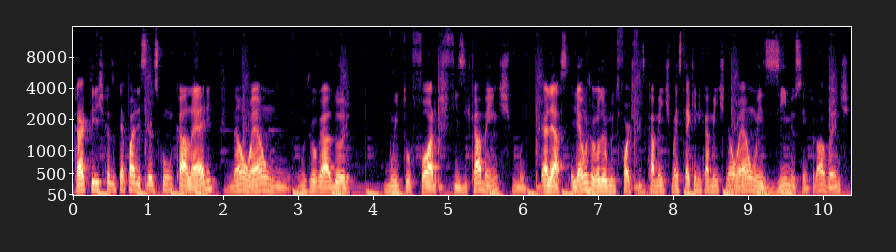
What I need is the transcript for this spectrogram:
características até parecidas com o Caleri, não é um, um jogador muito forte fisicamente, muito... aliás, ele é um jogador muito forte fisicamente, mas tecnicamente não é um exímio centroavante,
